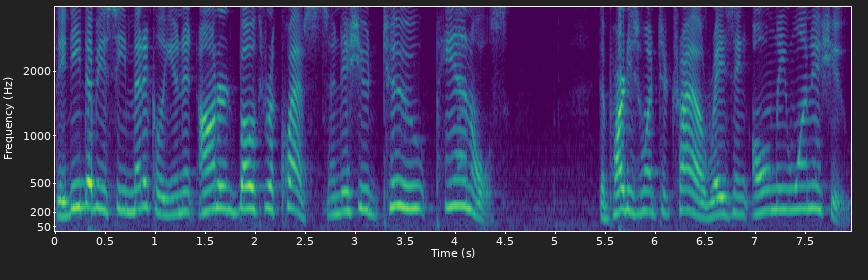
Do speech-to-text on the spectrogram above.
The DWC Medical Unit honored both requests and issued two panels. The parties went to trial raising only one issue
